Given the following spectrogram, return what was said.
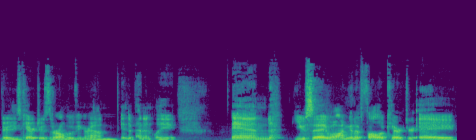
there are these characters that are all moving around independently, and you say, "Well, I'm going to follow character A,"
